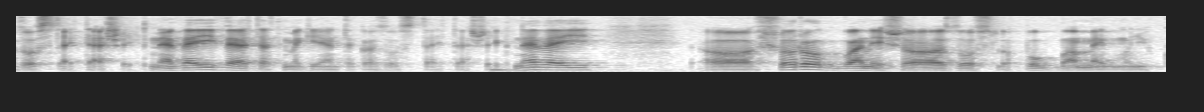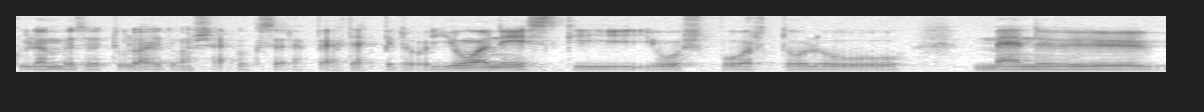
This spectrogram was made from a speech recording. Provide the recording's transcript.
az osztálytársaik neveivel, tehát megjelentek az osztálytársaik nevei, a sorokban és az oszlopokban meg mondjuk különböző tulajdonságok szerepeltek, például jól néz ki, jó sportoló, menő,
